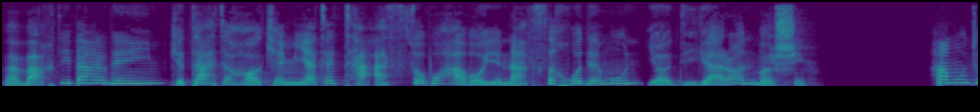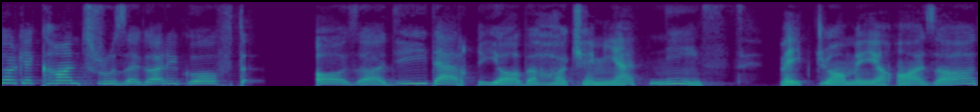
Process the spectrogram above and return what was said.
و وقتی برده ایم که تحت حاکمیت تعصب و هوای نفس خودمون یا دیگران باشیم. همونطور که کانت روزگاری گفت آزادی در قیاب حاکمیت نیست و یک جامعه آزاد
